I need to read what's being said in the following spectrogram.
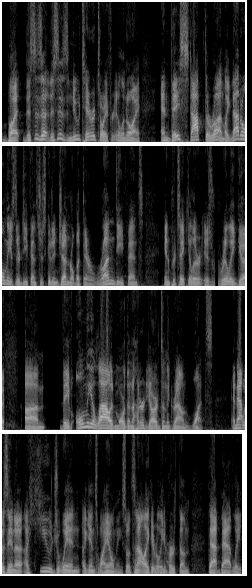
but this is a this is new territory for Illinois, and they stopped the run. Like not only is their defense just good in general, but their run defense in particular is really good. Um, they've only allowed more than 100 yards on the ground once, and that was in a, a huge win against Wyoming. So it's not like it really hurt them that badly.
